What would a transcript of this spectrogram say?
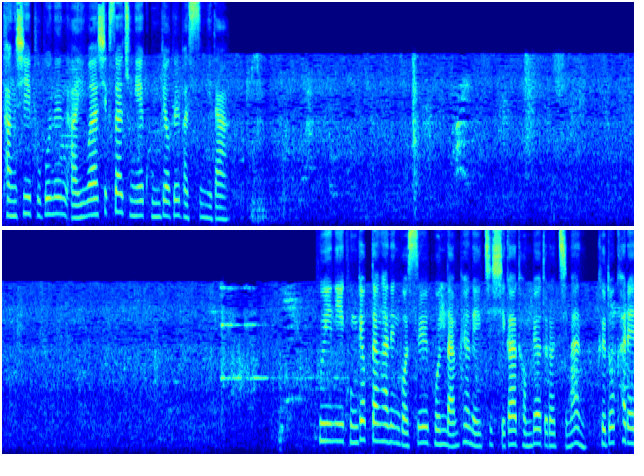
당시 부부는 아이와 식사 중에 공격을 받습니다. 부인이 공격당하는 것을 본 남편 H씨가 덤벼들었지만 그도 칼에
